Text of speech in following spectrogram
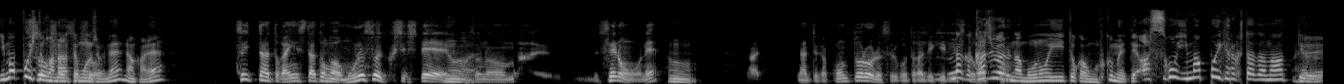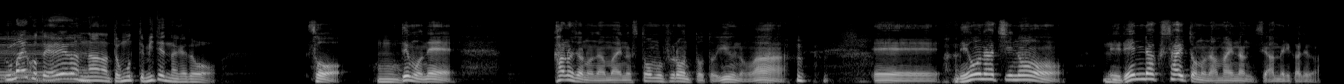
今っぽい人かなって思うんですよね、なんかね。ツイッターとかインスタとかをものすごい駆使して、うん。その、まあ、世論をね、うん、なんていうか、コントロールすることができるなんかカジュアルな物言いとかも含めて、あすごい今っぽいキャラクターだなっていへう、ーうまいことやりやがんななんて思って見てんだけど、そうう。ん、でもね、彼女の名前のストームフロントというのは、えーネオナチの、え連絡サイトの名前なんですよ、アメリカでは。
